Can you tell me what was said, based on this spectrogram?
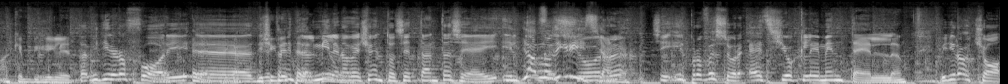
anche bicicletta, vi tirerò fuori Ecco, eh, direttamente dal elettrica. 1976 il L'anno di professor, Christian. sì, il professor Ezio Clementel. Vi dirò ciò,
